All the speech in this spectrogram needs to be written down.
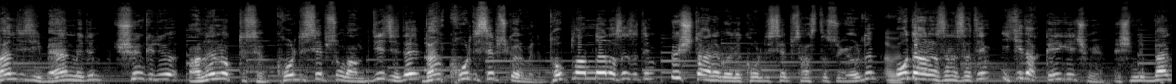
Ben diziyi beğenmedim. Çünkü diyor ana noktası Cordyceps olan dizide ben Cordyceps görmedim. Toplamda anasını satayım 3 tane böyle Cordyceps hastası gördüm. Evet. O da anasını satayım 2 dakikayı geçmiyor. E şimdi ben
